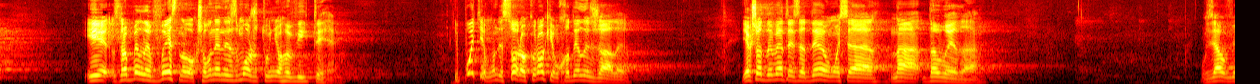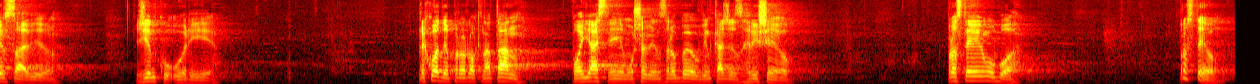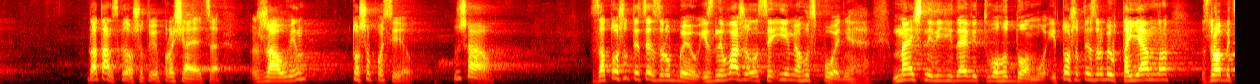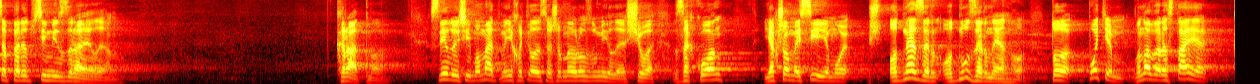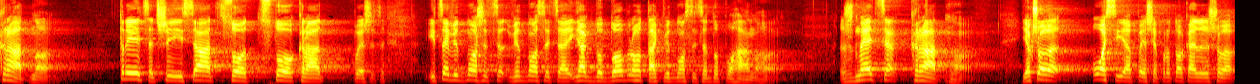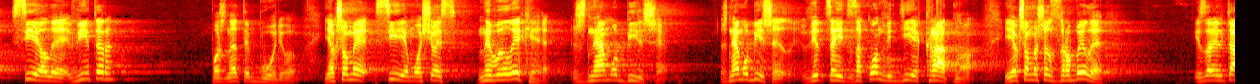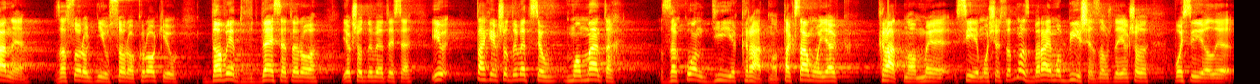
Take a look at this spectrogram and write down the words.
і зробили висновок, що вони не зможуть у нього війти. І потім вони 40 років ходили, жали. Якщо дивитися, дивимося на Давида. Взяв Вірсавію, жінку Урії. Приходить пророк Натан, пояснює йому, що він зробив. Він каже, згрішив. Простив йому Бог. Простив. Натан сказав, що тобі прощається. Жав він то, що посіяв. Жав. За те, що ти це зробив, і зневажилося ім'я Господнє, меч не відійде від твого дому. І то, що ти зробив таємно, зробиться перед всім Ізраїлем. Кратно. Слідуючий момент мені хотілося, щоб ми розуміли, що закон, якщо ми сіємо одне зер... одну зернину, то потім вона виростає кратно. 30, 60, 100, 100 крат пишеться. І це відноситься, відноситься як до доброго, так відноситься до поганого. Жнеться кратно. Якщо Осія пише про то, каже, що сіяли вітер, пожнете бурю. Якщо ми сіємо щось невелике, жнемо більше. Жнемо більше. Цей закон він діє кратно. І якщо ми щось зробили, ізраїльтяни за 40 днів, 40 років, Давид в десятеро, якщо дивитися. І так, якщо дивитися в моментах, закон діє кратно. Так само, як кратно ми сіємо щось одно, збираємо більше завжди, якщо посіяли,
